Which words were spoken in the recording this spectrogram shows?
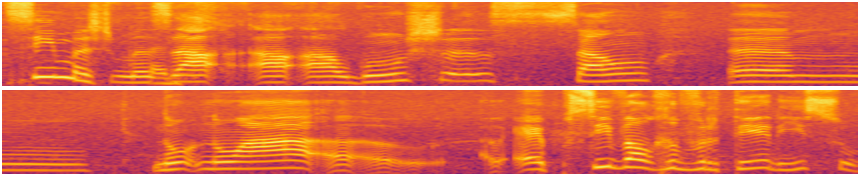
Sim, mas, mas há, há, alguns eh, são. Hum, não, não há. Eh, é possível reverter isso?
